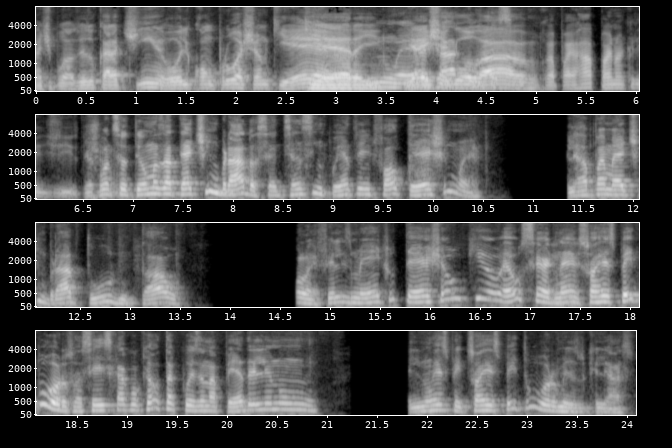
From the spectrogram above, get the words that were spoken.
Mas, tipo, às vezes o cara tinha, ou ele comprou achando que era. Que era E e. não E era, aí já chegou lá, aconteceu. o rapaz, rapaz, não acredito. Já aconteceu, tem umas até timbradas, 750, a gente fala o teste, não é? Ele, rapaz, mas é timbrado tudo e tal. Pô, infelizmente o teste é o que é, é o certo, né? Uhum. Ele só respeita o ouro, só se riscar qualquer outra coisa na pedra, ele não. Ele não respeita, só respeita o ouro mesmo que ele acha.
